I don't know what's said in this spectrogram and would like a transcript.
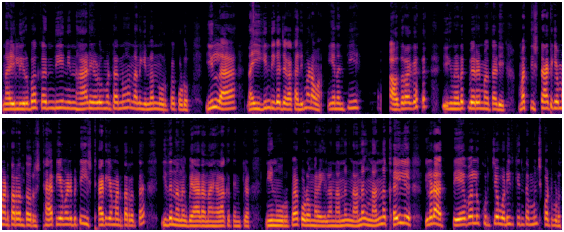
ನಾ ಇಲ್ಲಿ ಇರ್ಬೇಕಂದಿ ನಿನ್ನ ಹಾಡು ಹೇಳು ಮಟನು, ನನಗೆ ಇನ್ನೊಂದು ನೂರು ರೂಪಾಯಿ ಕೊಡು. ಇಲ್ಲ, ನಾ ಈಗಿಂದ ಈಗ ಜಗ ಖಾಲಿ ಮಾಡವ. ಏನಂತಿ? ಅದ್ರಾಗ ಈಗ ನಡಕ್ ಬೇರೆ ಮಾತಾಡಿ. ಮತ್ತೆ ಇಷ್ಟ ಆಟಿಕೆ ಮಾಡ್ತಾರಂತ ಅವ್ರು ಸ್ಟಾಟಿಗೆ ಮಾಡಿಬಿಟ್ಟು ಇಷ್ಟ ಆಟಿಕೆ ಮಾಡ್ತಾರಂತ, ಇದು ನನಗೆ ಬೇಡ ನಾ ಹೇಳಕತ್ತೀನಿ ಕೇಳಿ. ನೀ ನೂರು ರೂಪಾಯಿ ಕೊಡೋ ಮರ, ಇಲ್ಲ ನನಗೆ ನನಗೆ, ನನ್ನ ಕೈಲಿ, ಇಲ್ಲಡ, ಟೇಬಲ್, ಕುರ್ಚಿ ಹೊಡಿದಕ್ಕಿಂತ ಮುಂಚೆ ಕೊಟ್ಬಿಡು.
